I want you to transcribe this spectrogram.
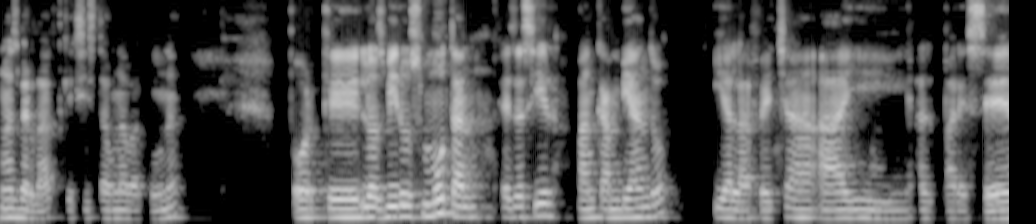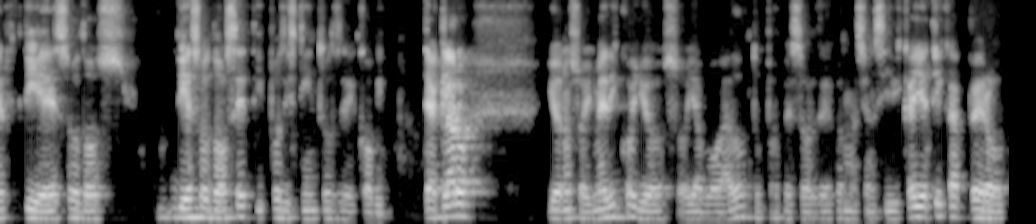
no es verdad que exista una vacuna porque los virus mutan, es decir, van cambiando y a la fecha hay al parecer 10 o, 2, 10 o 12 tipos distintos de COVID. Te aclaro, yo no soy médico, yo soy abogado, tu profesor de formación cívica y ética, pero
